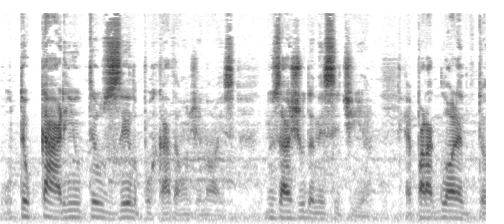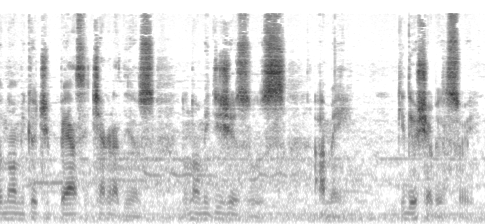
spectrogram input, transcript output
o teu carinho, o teu zelo por cada um de nós. Nos ajuda nesse dia. É para a glória do teu nome que eu te peço e te agradeço. No nome de Jesus. Amém. Que Deus te abençoe.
